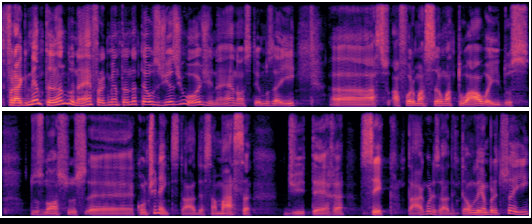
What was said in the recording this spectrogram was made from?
fragmentando, né? Fragmentando até os dias de hoje, né? Nós temos aí uh, a, a, formação atual aí dos, dos nossos uh, continentes, tá? Dessa massa de terra seca, tá, gurizada? Então lembra disso aí.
